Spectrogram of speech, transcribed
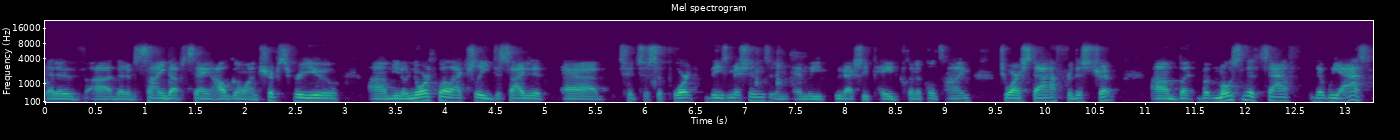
that have uh, that have signed up saying, "I'll go on trips for you." Um, you know, Northwell actually decided uh, to, to support these missions, and, and we've, we've actually paid clinical time to our staff for this trip. Um, but but most of the staff that we ask,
